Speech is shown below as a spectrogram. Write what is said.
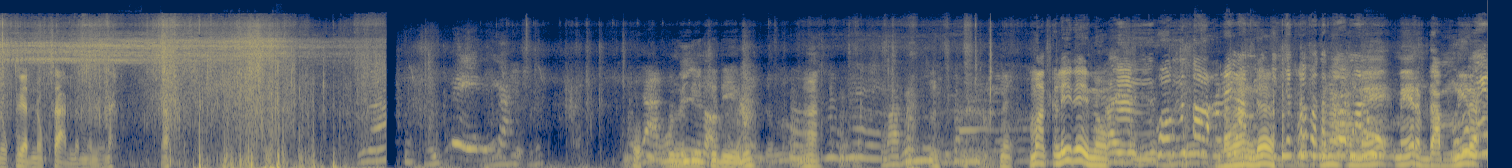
นกเพื่อนนกสานแล้วมือนี้นะนะโอ้มือดีจะดีด้วยนี่มักลิได้นกพวกมันตอดระวังเด้อจะเข้ากับตะโกนมาแม่แม่ดำๆนี่แหละไม่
